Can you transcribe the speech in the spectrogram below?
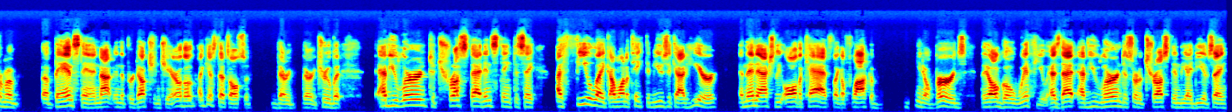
from a, a bandstand, not in the production chair, although I guess that's also very, very true. But have you learned to trust that instinct to say, I feel like I want to take the music out here, and then actually all the cats, like a flock of, you know, birds, they all go with you. Has that? Have you learned to sort of trust in the idea of saying,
